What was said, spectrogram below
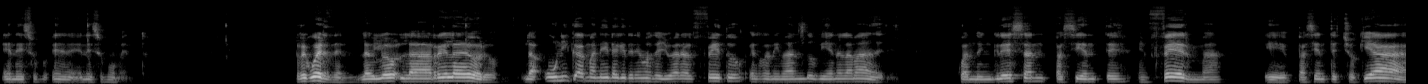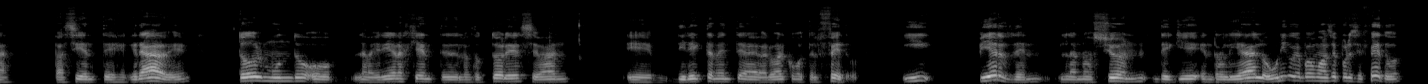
en, esos, en, esos momentos. Recuerden, la, la, regla de oro, la única manera que tenemos de ayudar al feto es reanimando bien a la madre. Cuando ingresan pacientes enfermas, eh, pacientes choqueadas, pacientes graves, todo el mundo o la mayoría de la gente, de los doctores, se van eh, directamente a evaluar cómo está el feto. Y pierden la noción de que en realidad lo único que podemos hacer por ese feto,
